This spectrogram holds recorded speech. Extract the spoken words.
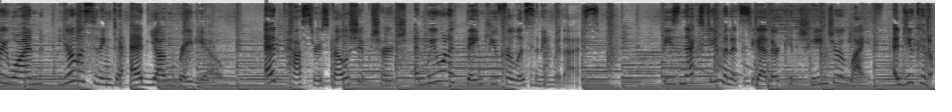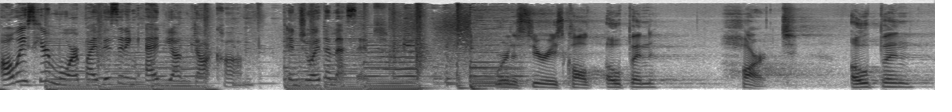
everyone. You're listening to Ed Young Radio. Ed pastors Fellowship Church, and we want to thank you for listening with us. These next few minutes together can change your life, and you can always hear more by visiting edyoung.com. Enjoy the message. We're in a series called Open Heart. Open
